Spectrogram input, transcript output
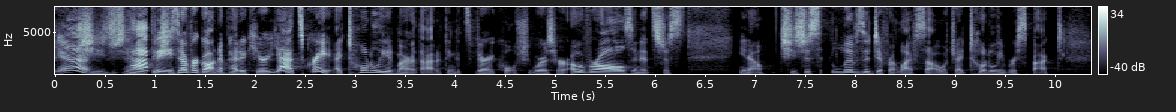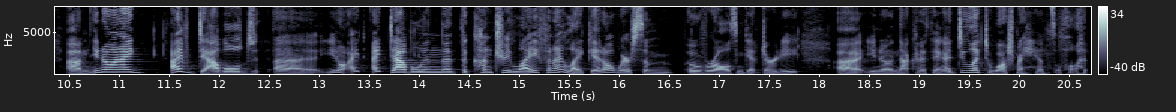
Yeah, she's you know, happy. she's ever gotten a pedicure. Yeah, it's great. I totally admire that. I think it's very cool. She wears her overalls and it's just you know she's just lives a different lifestyle, which I totally respect. Um, you know, and I I've dabbled, uh, you know, I, I dabble in the the country life and I like it. I'll wear some overalls and get dirty uh, you know, and that kind of thing. I do like to wash my hands a lot,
